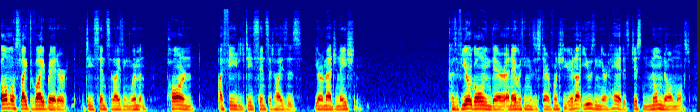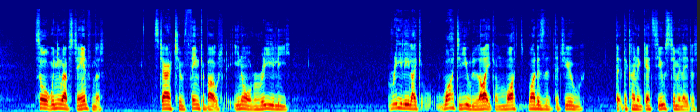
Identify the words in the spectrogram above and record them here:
almost like the vibrator desensitizing women porn i feel desensitizes your imagination. Because if you're going there and everything is just there in front of you you're not using your head it's just numbed almost. So when you abstain from it start to think about, you know, really really like what do you like and what what is it that you that, that kind of gets you stimulated?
